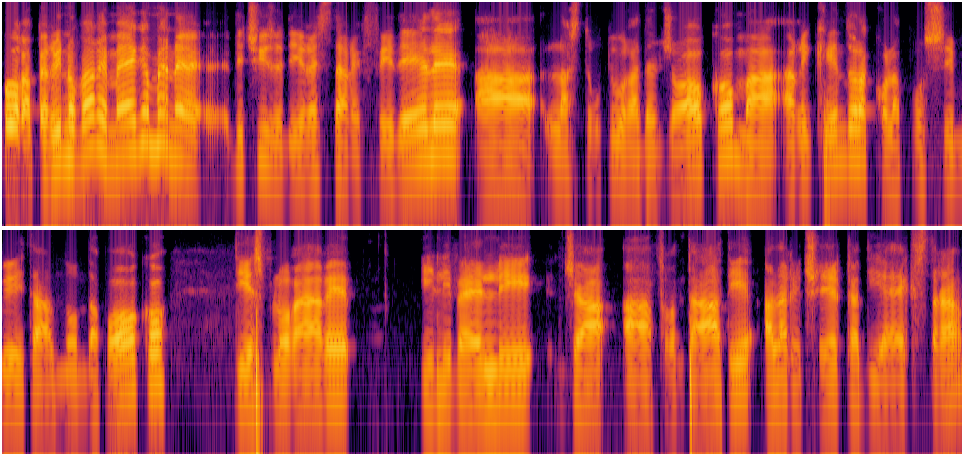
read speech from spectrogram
Ora, per rinnovare Mega Man, decise di restare fedele alla struttura del gioco, ma arricchendola con la possibilità, non da poco, di esplorare i livelli già affrontati alla ricerca di extra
